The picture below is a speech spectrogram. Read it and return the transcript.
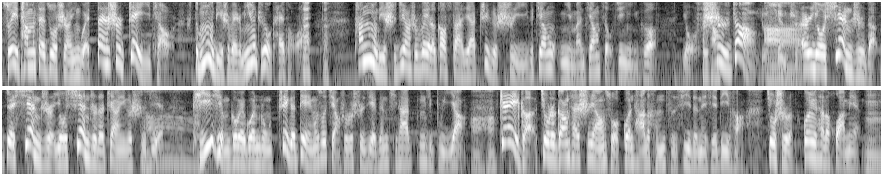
所以他们在做市场音轨。但是这一条的目的是为什么？因为只有开头啊。对对，它目的实际上是为了告诉大家，这个是一个将你们将走进一个有视障有限制。啊而有限制的，对限制有限制的这样一个世界。啊提醒各位观众，这个电影所讲述的世界跟其他东西不一样。啊哈，这个就是刚才施洋所观察的很仔细的那些地方，就是关于它的画面。嗯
